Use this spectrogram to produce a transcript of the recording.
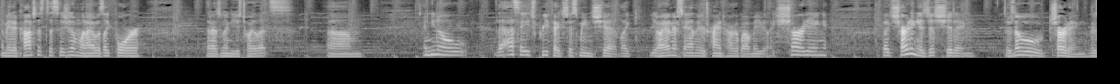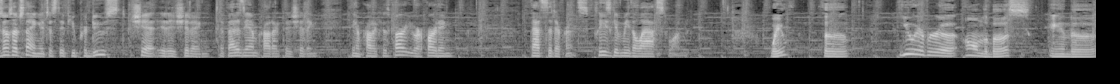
I made a conscious decision when I was like four that I was going to use toilets. Um, and you know, the sh prefix just means shit. Like, you know, I understand that you're trying to talk about maybe like sharding, but sharding is just shitting. There's no sharding. There's no such thing. It just if you produced shit, it is shitting. If that is the end product, it is shitting. If the end product is fart, you are farting. That's the difference. Please give me the last one. Well, uh, you ever uh, on the bus and uh,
